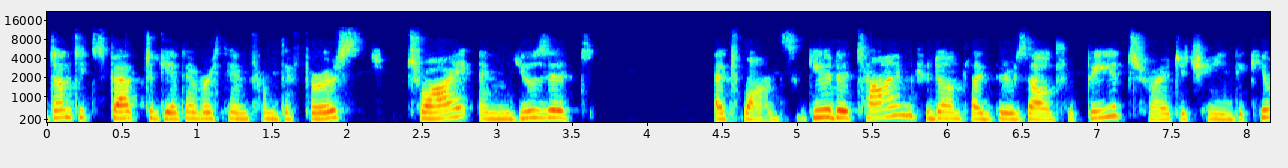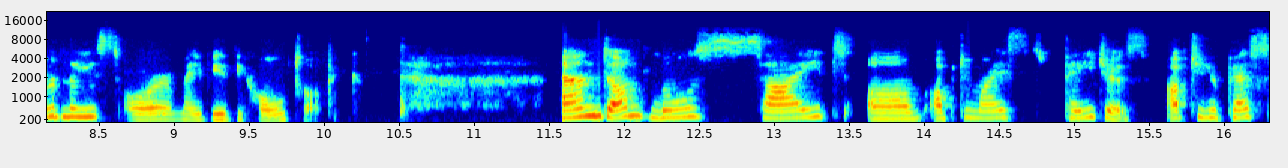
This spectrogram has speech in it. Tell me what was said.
Don't expect to get everything from the first try and use it at once. Give it a time. If you don't like the result, repeat. Try to change the keyword list or maybe the whole topic. And don't lose sight of optimized pages. After you pass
